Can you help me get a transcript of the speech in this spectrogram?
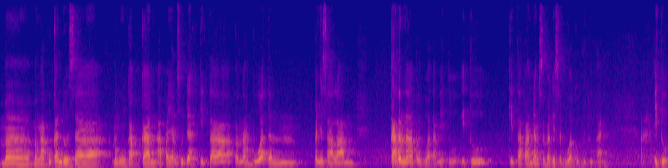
me- mengakukan dosa, mengungkapkan apa yang sudah kita pernah buat dan penyesalan karena perbuatan itu itu kita pandang sebagai sebuah kebutuhan. Nah, itu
